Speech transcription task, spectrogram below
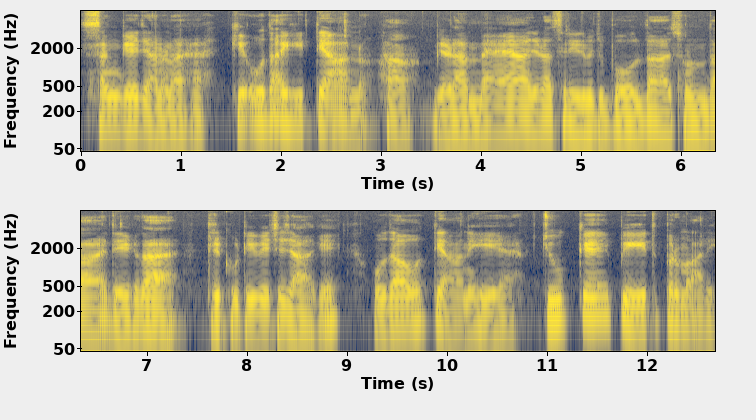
ਸੰਗੇ ਜਾਣਨਾ ਹੈ ਕਿ ਉਹਦਾ ਹੀ ਧਿਆਨ, ਹਾਂ, ਜਿਹੜਾ ਮੈਂ ਆ, ਜਿਹੜਾ ਸਰੀਰ ਵਿੱਚ ਬੋਲਦਾ, ਸੁਣਦਾ ਹੈ, ਦੇਖਦਾ ਹੈ, ਤ੍ਰਿਕੁਟੀ ਵਿੱਚ ਜਾ ਕੇ ਉਹਦਾ ਉਹ ਧਿਆਨ ਹੀ ਹੈ। ਚੂਕੇ ਭੀਤ ਪਰਮਾਰੀ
